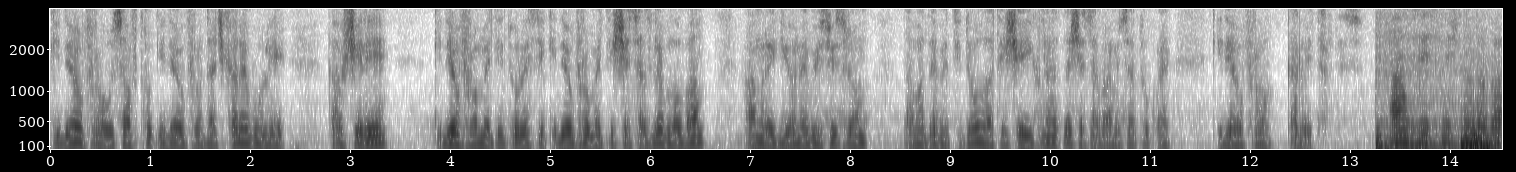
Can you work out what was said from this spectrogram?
კიდევ უფრო უსაფრთხო, კიდევ უფრო დაჩქარებული კავშირი, კიდევ უფრო მეტი ტურისტი, კიდევ უფრო მეტი შესაძლებლობა ამ რეგიონებისთვის რომ დამატებითი დოლარი შეიქმნას და შესაბამისად უკვე კიდევ უფრო განვითარდეს. ამ გზის მნიშვნელობა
